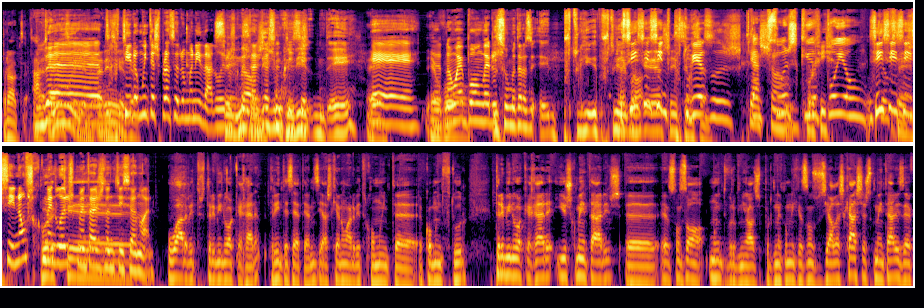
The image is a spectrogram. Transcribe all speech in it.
Pronto. Ah, Da- era isso que eu ia Tira dizer. muita esperança da humanidade ler Sim. os Não, comentários dessa diz-me que notícia. diz, é. É, Eu não vou- é bom ler os. É é, Português, português Sim, não. sim, é, sim, sim, portugueses que Há acham. pessoas que apoiam o Sim, que sim, sim, sim. Não vos recomendo ler os Porque, comentários da notícia online. O árbitro terminou a carreira, 37 anos, e acho que era um árbitro com, muita, com muito futuro. Terminou a carreira e os comentários eh, são só muito vergonhosos, porque na comunicação social as caixas de comentários é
